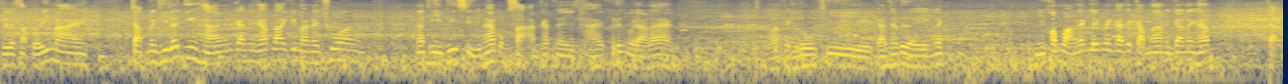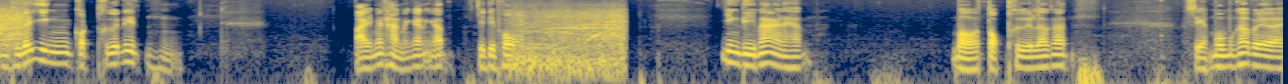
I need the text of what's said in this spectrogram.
ธีรศักดิ์ตัววิมายจับหนึ่งทีแล้วยิงหายเหมือนกันนะครับไล่ขึ้นมาในช่วงนาทีที่ 45บวก3ครับในท้ายครึ่งเวลาแรกถือว่าเป็นลูกที่การท่าเรือเองก็มีความหวังเล็กๆในการจะกลับมาเหมือนกันนะครับจับหนึ่งทีแล้วยิงกดพื้นนี่ไปไม่ทันเหมือนกันครับกิติพงศ์ ยิ่งดีมากนะครับบอตกพื้นแล้วก็เสียบมุมเข้าไปเลย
